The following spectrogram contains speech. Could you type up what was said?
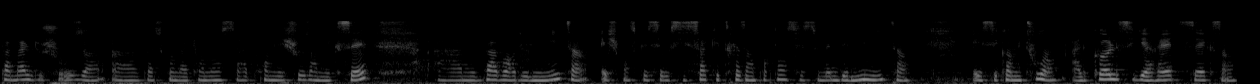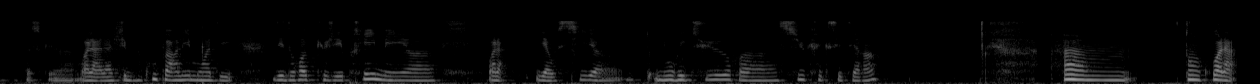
pas mal de choses hein, parce qu'on a tendance à prendre les choses en excès à ne pas avoir de limites. Et je pense que c'est aussi ça qui est très important, c'est se mettre des limites. Et c'est comme tout, hein. alcool, cigarette, sexe. Hein. parce que euh, voilà, là j'ai beaucoup parlé moi des, drogues que j'ai pris, mais euh, voilà, il y a aussi euh, nourriture, sucre, etc. Donc voilà,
